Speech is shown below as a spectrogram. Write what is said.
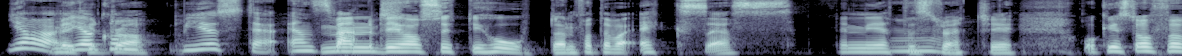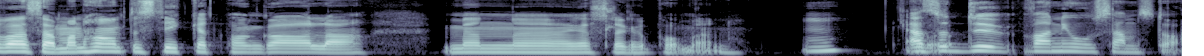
Ja, Make jag it kom, drop. just det, en svart. Men vi har sytt ihop den för att det var XS. Den är jättestretchy. Och Kristoffer var såhär, man har inte stickat på en gala men eh, jag slängde på mig den. Alltså du, var ni osams då?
